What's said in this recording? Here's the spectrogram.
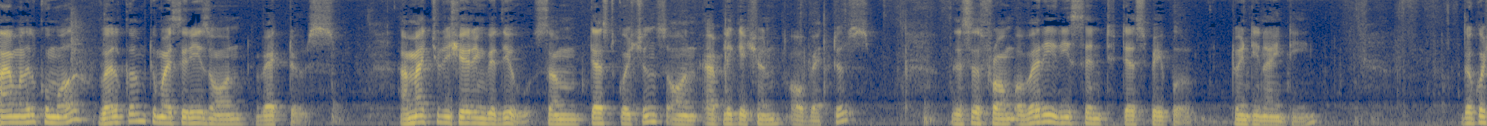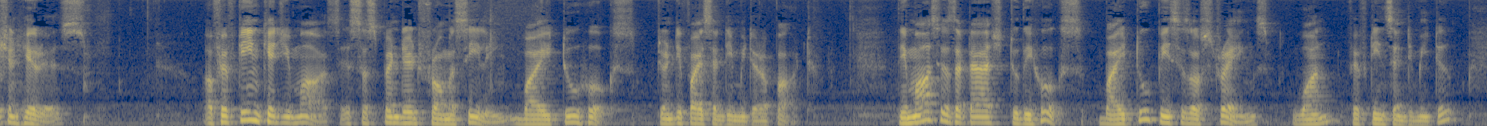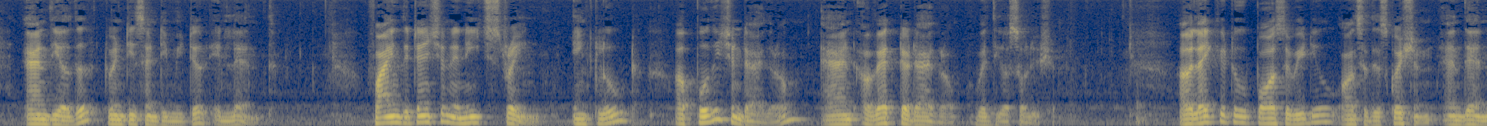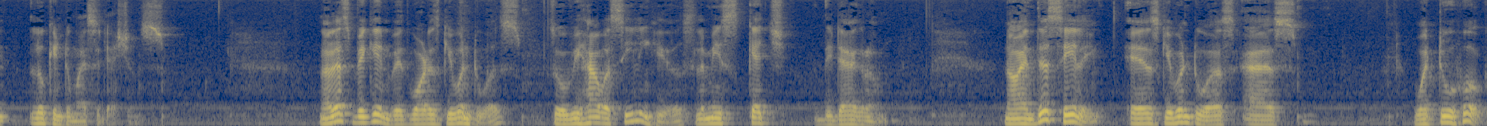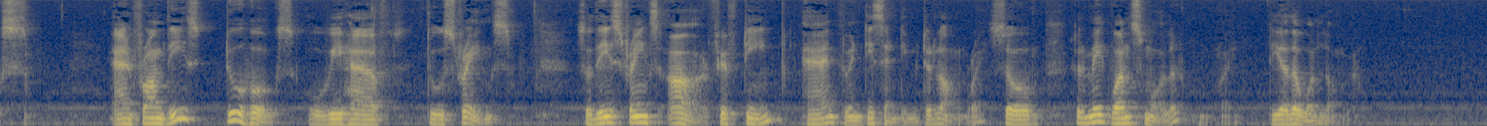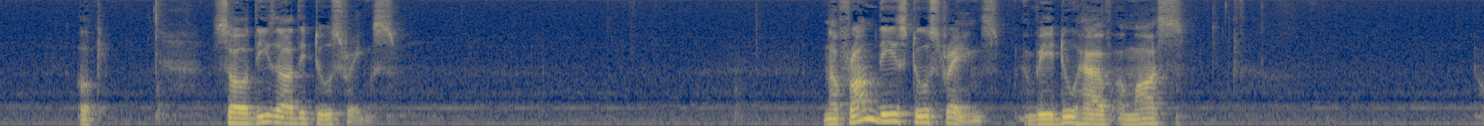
I am Anil Kumar. Welcome to my series on vectors. I'm actually sharing with you some test questions on application of vectors. This is from a very recent test paper, 2019. The question here is, a 15 kg mass is suspended from a ceiling by two hooks 25 centimeter apart. The mass is attached to the hooks by two pieces of strings, one 15 centimeter and the other 20 centimeter in length. Find the tension in each string. Include a position diagram and a vector diagram with your solution. I would like you to pause the video, answer this question, and then look into my suggestions. Now let's begin with what is given to us. So we have a ceiling here. So let me sketch the diagram. Now in this ceiling is given to us as what two hooks and from these two hooks we have two strings. So these strings are 15 and 20 centimeter long right? So we'll make one smaller right? The other one longer. Okay. So these are the two strings. Now from these two strings we do have a mass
